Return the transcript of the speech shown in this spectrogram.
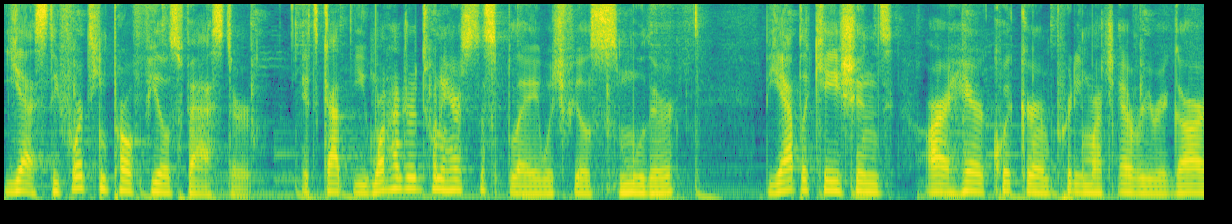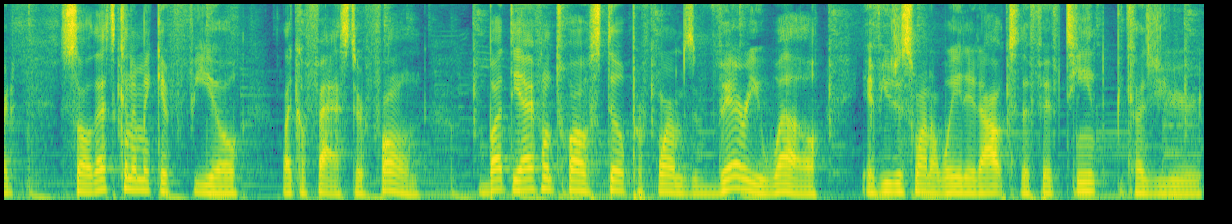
yes, the 14 Pro feels faster. It's got the 120 Hz display, which feels smoother. The applications are a hair quicker in pretty much every regard, so that's gonna make it feel like a faster phone. But the iPhone 12 still performs very well if you just want to wait it out to the 15th because you're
